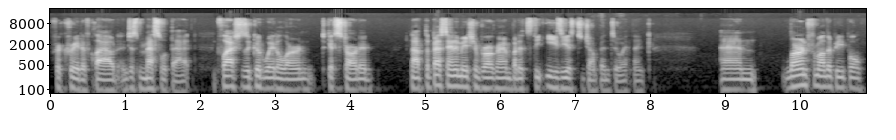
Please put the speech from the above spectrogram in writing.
for Creative Cloud and just mess with that. Flash is a good way to learn to get started. Not the best animation program, but it's the easiest to jump into, I think. And learn from other people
